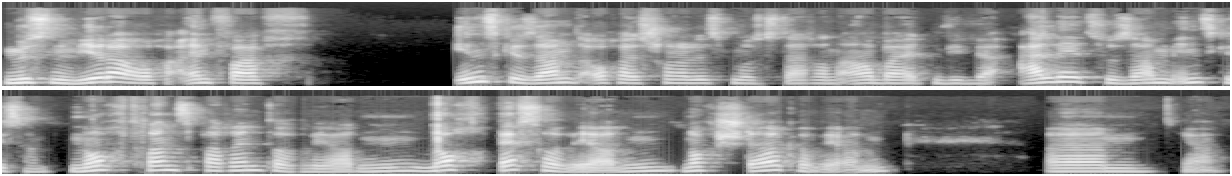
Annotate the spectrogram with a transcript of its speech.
müssen wir da auch einfach insgesamt auch als Journalismus daran arbeiten, wie wir alle zusammen insgesamt noch transparenter werden, noch besser werden, noch stärker werden. Ähm, ja,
